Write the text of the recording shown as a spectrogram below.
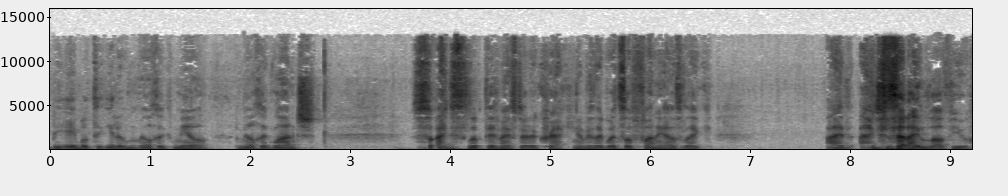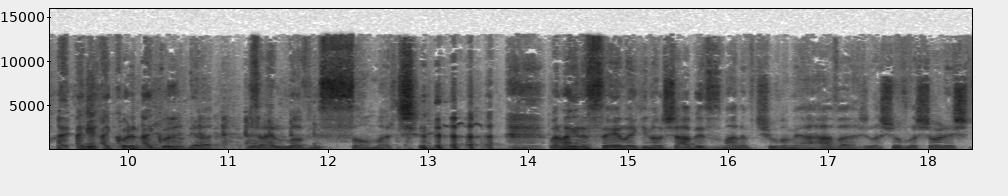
be able to eat a milchik meal, a milchik lunch. So I just looked at him, I started cracking up. He's like, "What's so funny?" I was like. I, I just said I love you. I, I, I couldn't I couldn't you know I said I love you so much. what am I gonna say? Like you know Shabbos is man of tshuva me'ahava lashuv lashoresh.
